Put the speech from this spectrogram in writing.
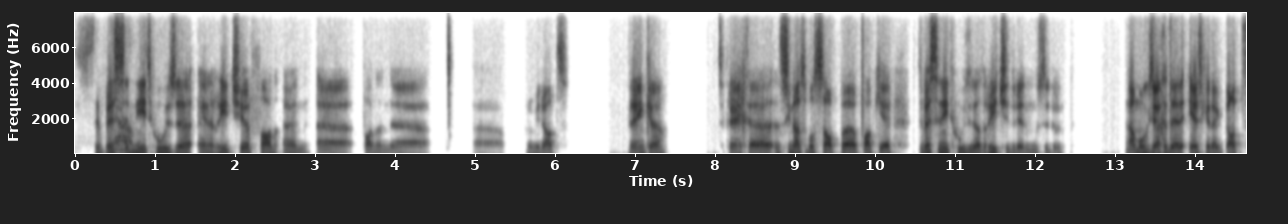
Ze wisten ja. niet hoe ze een rietje van een, uh, van een uh, uh, noem je dat? Drinken. Ze kregen een sinaasappelsap pakje. Ze wisten niet hoe ze dat rietje erin moesten doen. Nou moet ik zeggen, de eerste keer dat ik dat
